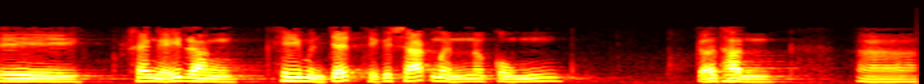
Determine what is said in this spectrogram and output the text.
thì sẽ nghĩ rằng khi mình chết thì cái xác mình nó cũng trở thành à,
